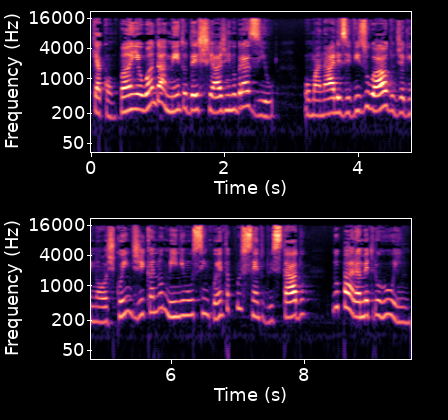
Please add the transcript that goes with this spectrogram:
que acompanha o andamento da estiagem no Brasil. Uma análise visual do diagnóstico indica no mínimo 50% do estado no parâmetro ruim.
